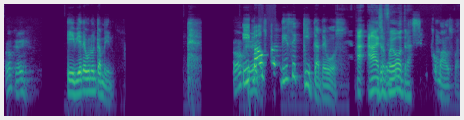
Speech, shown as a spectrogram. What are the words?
Ok. Y viene uno en camino. Y mousepad dice quítate vos. Ah, ah, eso Yo fue tengo otra. Con mousepad.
